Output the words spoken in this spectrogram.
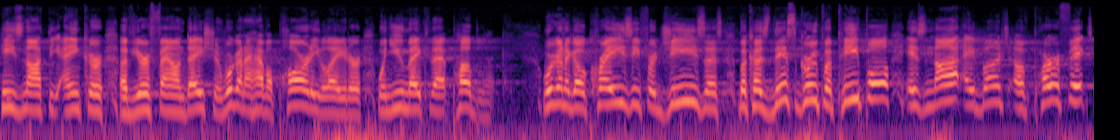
He's not the anchor of your foundation. We're going to have a party later when you make that public. We're going to go crazy for Jesus because this group of people is not a bunch of perfect,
